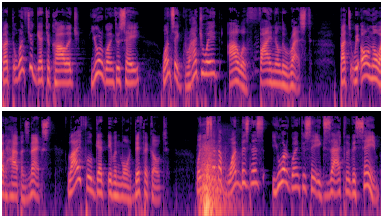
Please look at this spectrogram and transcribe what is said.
But once you get to college, you're going to say, once I graduate, I will finally rest. But we all know what happens next. Life will get even more difficult. When you set up one business, you are going to say exactly the same.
